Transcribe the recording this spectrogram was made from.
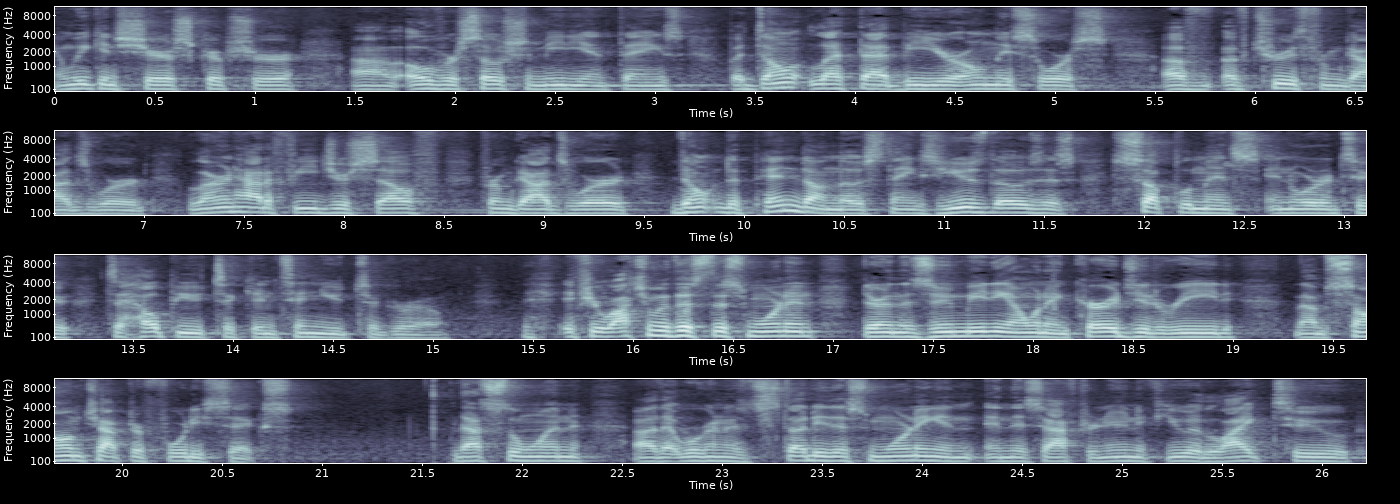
and we can share scripture uh, over social media and things. But don't let that be your only source of, of truth from God's Word. Learn how to feed yourself from God's Word. Don't depend on those things. Use those as supplements in order to, to help you to continue to grow. If you're watching with us this morning during the Zoom meeting, I want to encourage you to read um, Psalm chapter 46. That's the one uh, that we're going to study this morning and, and, this afternoon. If you would like to,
